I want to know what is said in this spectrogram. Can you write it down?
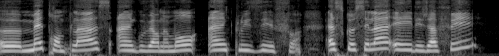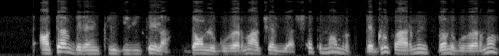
euh, mettre en place un gouvernement inclusif. Est-ce que cela est déjà fait? En termes de l'inclusivité, là, dans le gouvernement actuel, il y a sept membres des groupes armés dans le gouvernement.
